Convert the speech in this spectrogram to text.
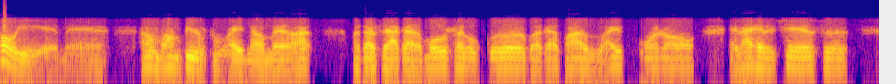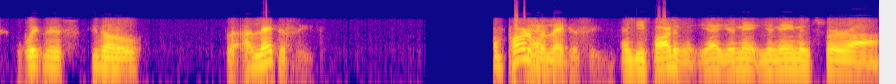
Oh yeah, man. I'm I'm beautiful right now, man. I like I said, I got a motorcycle club, I got my life going on and I had a chance to witness, you know, a legacy. I'm part Yeah. of a legacy. and be part of it. Yeah, your name your name is for uh,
